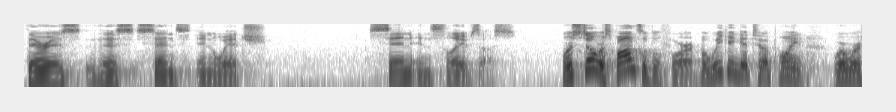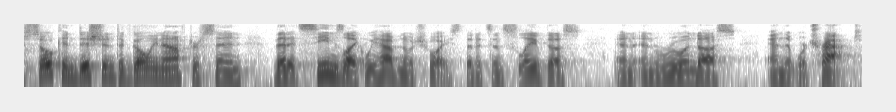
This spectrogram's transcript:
There is this sense in which sin enslaves us. We're still responsible for it, but we can get to a point where we're so conditioned to going after sin that it seems like we have no choice, that it's enslaved us and, and ruined us and that we're trapped.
